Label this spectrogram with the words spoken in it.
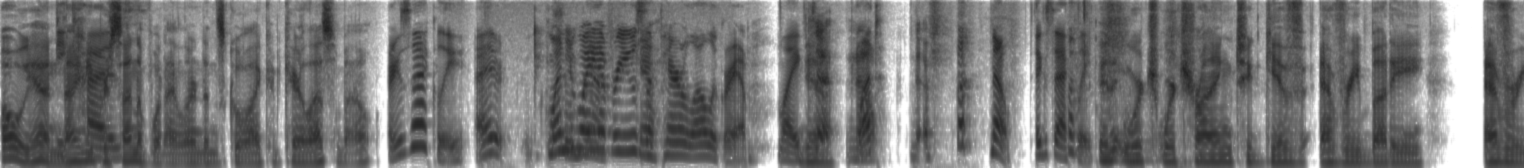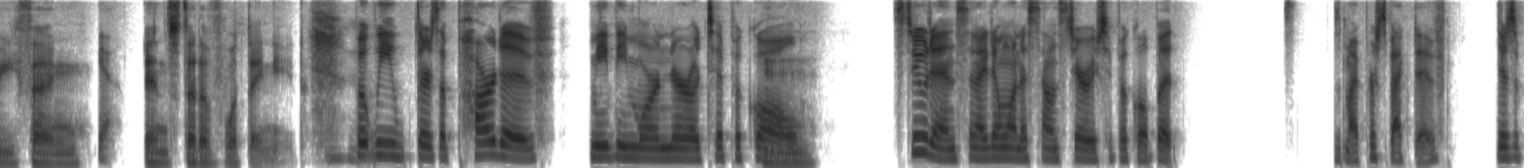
Oh yeah, ninety percent of what I learned in school I could care less about. Exactly. I, when Same do I ever use Yeah. a parallelogram? Like, Yeah. No. what? No. No, exactly. And we're we're trying to give everybody everything, Yeah. instead of what they need. but we, there's a part of maybe more neurotypical Mhm. students, and I don't want to sound stereotypical, but this is my perspective. There's a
